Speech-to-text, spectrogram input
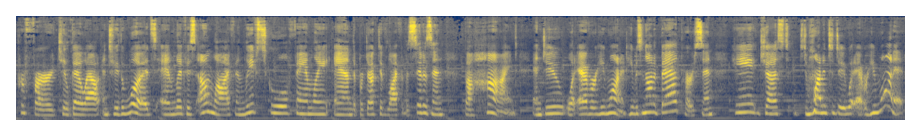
preferred to go out into the woods and live his own life and leave school, family, and the productive life of a citizen behind and do whatever he wanted. He was not a bad person, he just wanted to do whatever he wanted.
